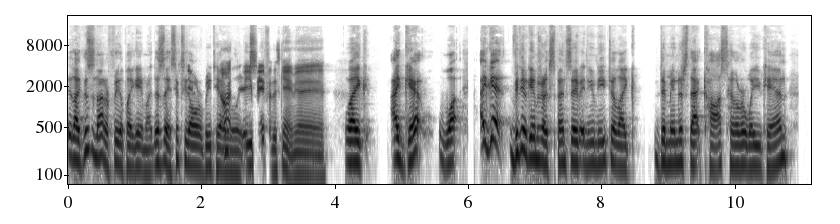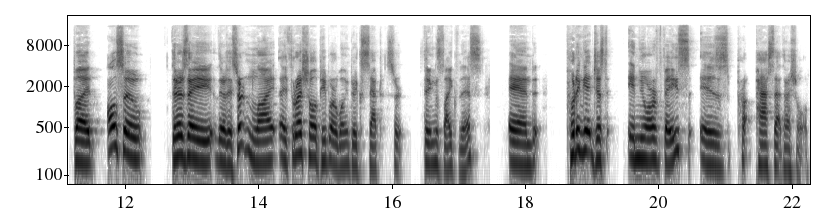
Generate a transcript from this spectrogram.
like this is not a free to play game, right? This is a sixty dollar retail release. you pay for this game. Yeah, yeah, yeah. like i get what i get video games are expensive and you need to like diminish that cost however way you can but also there's a there's a certain line a threshold people are willing to accept certain things like this and putting it just in your face is pr- past that threshold.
